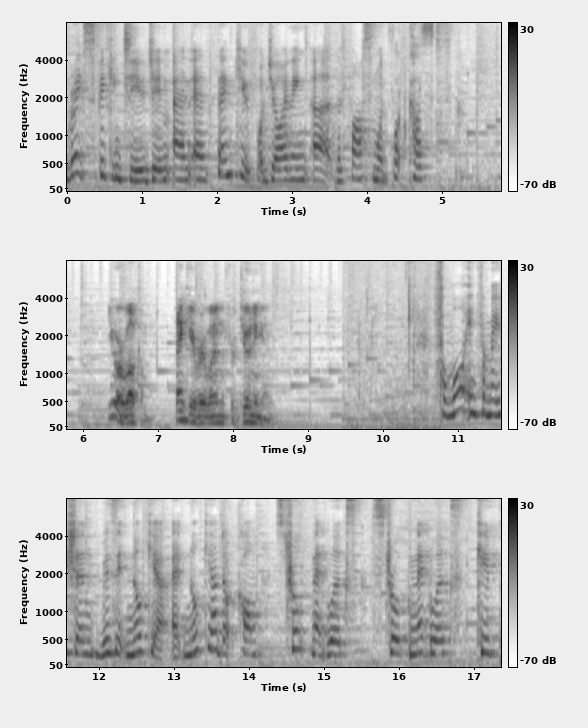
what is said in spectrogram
great speaking to you, Jim, and, and thank you for joining joining uh, the Fast Mode podcast. You are welcome. Thank you, everyone, for tuning in. For more information, visit Nokia at nokia.com stroke networks stroke networks keep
